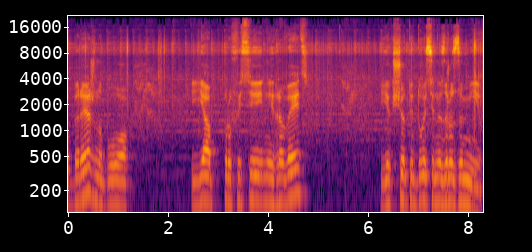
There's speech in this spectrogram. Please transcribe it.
обережно, бо я професійний гравець. Якщо ти досі не зрозумів.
